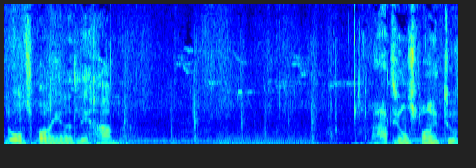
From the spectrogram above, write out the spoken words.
de ontspanning in het lichaam. Laat die ontspanning toe.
